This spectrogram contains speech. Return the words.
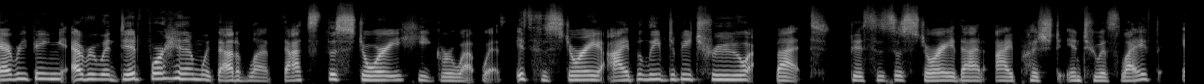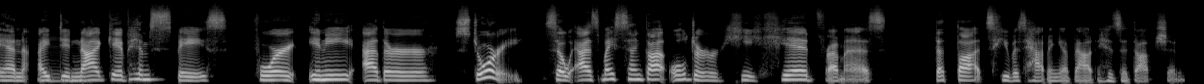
everything everyone did for him with out of love. That's the story he grew up with. It's the story I believe to be true, but this is a story that I pushed into his life and I did mm. not give him space for any other story. So as my son got older, he hid from us the thoughts he was having about his adoption.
